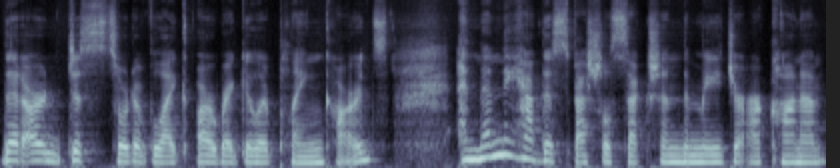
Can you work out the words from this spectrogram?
that are just sort of like our regular playing cards. And then they have this special section, the major arcana,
